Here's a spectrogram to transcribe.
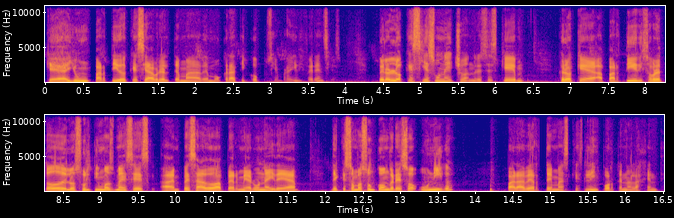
que hay un partido que se abre al tema democrático, pues siempre hay diferencias. Pero lo que sí es un hecho, Andrés, es que creo que a partir y sobre todo de los últimos meses ha empezado a permear una idea de que somos un Congreso unido para ver temas que le importen a la gente.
